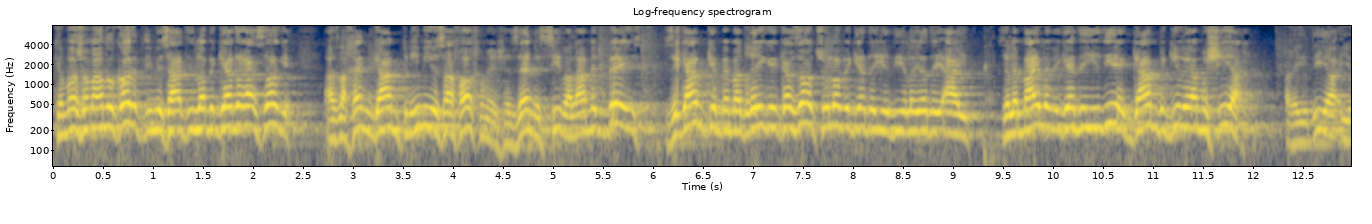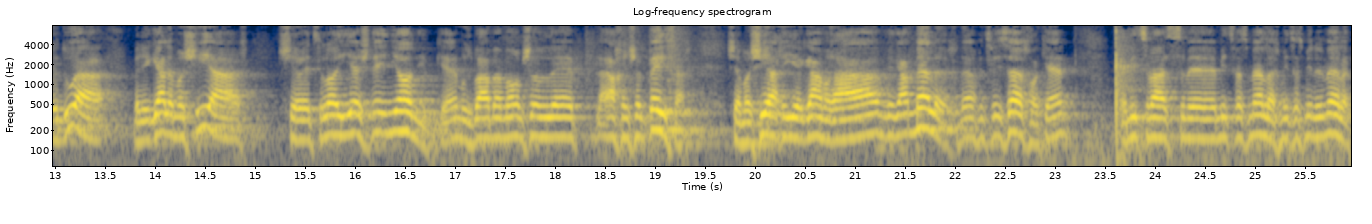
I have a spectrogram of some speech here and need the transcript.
כמו שאמרנו קודם, פנימיוס עתיק לא בגדר הסוגיה. אז לכן גם פנימיוס החוכמה, שזה נסיב הל"ב בייס, זה גם כן במדרגה כזאת שהוא לא בגדר ידיע, לא יודע עית. זה למעלה מגדר ידיע, גם בגילוי המשיח. הרי ידוע, ידוע בנגיעה למשיח, שאצלו יהיה שני עניונים, כן? מוסבר במורים של אחרי של פסח, שמשיח יהיה גם רב וגם מלך, דרך מצווי סכו, כן? מצווה מלך, מצווה מינוי מלך.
